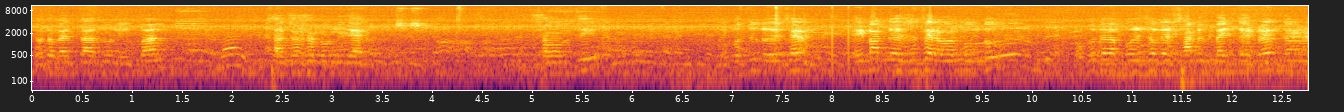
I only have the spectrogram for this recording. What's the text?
ছোট তাজুল ইকবাল ছাত্র শ্রমিক লীগের সভাপতি উপস্থিত রয়েছেন। এই মাত্র এসেছেন আমার বন্ধু, উপজেলা পরিষদের সাবেক vice chairman, general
